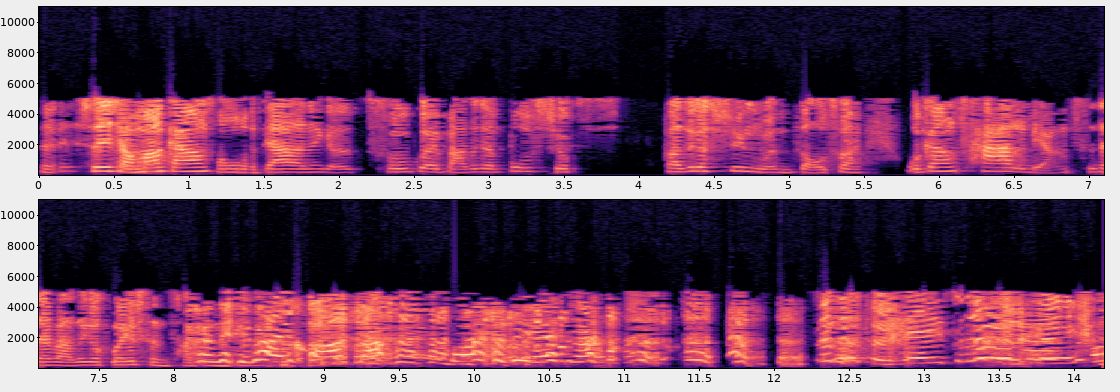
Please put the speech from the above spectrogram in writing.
对。所以小猫刚刚从我家的那个橱柜把这个布修。把这个训文找出来，我刚刚擦了两次才把这个灰尘擦干净。你太夸张！我的天哪，真的很黑，真的很黑，哦，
